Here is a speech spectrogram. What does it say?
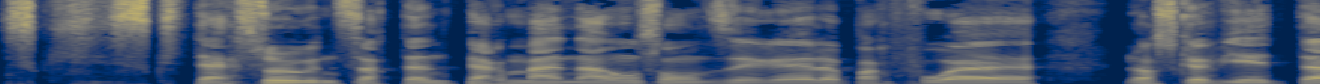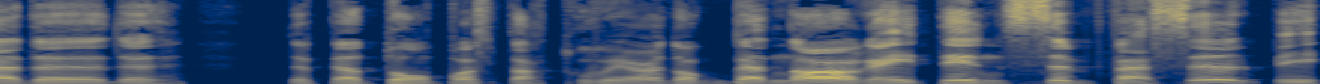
ce qui, t'assure une certaine permanence, on dirait, là, parfois, lorsque vient le temps de perdre ton poste pour retrouver un. Donc, Bednar aurait été une cible facile, puis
